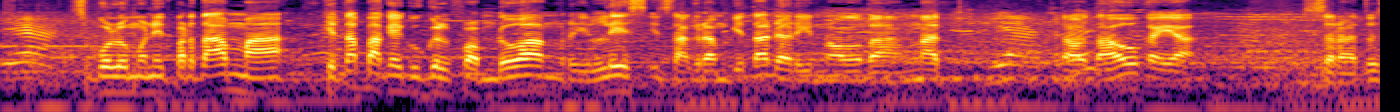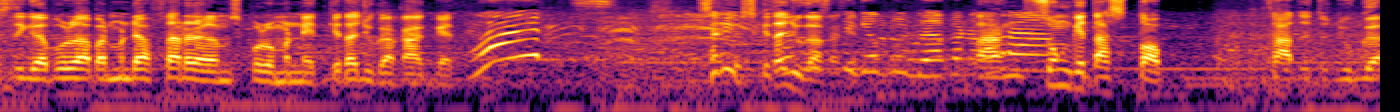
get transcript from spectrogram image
Iya. 10 menit pertama kita pakai Google Form doang, rilis Instagram kita dari nol banget. Iya, terus? Tahu-tahu kayak 138 mendaftar dalam 10 menit kita juga kaget. What? Serius kita juga kaget. 138 orang. Langsung kita stop saat itu juga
